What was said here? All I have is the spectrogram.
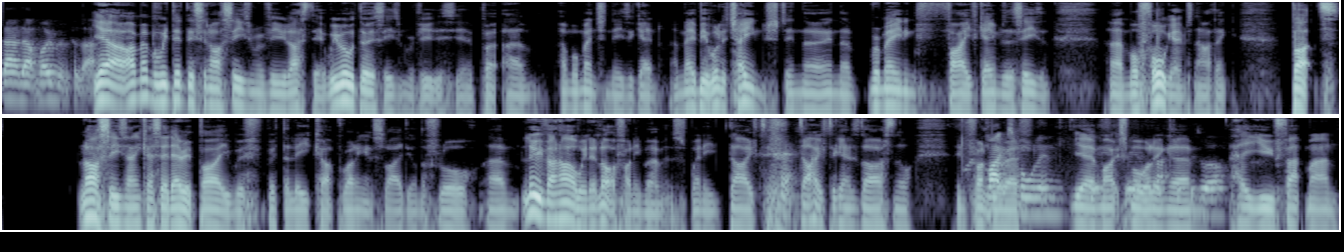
standout moment for that. Yeah, I remember we did this in our season review last year. We will do a season review this year, but um, and we'll mention these again, and maybe it will have changed in the in the remaining five games of the season, um, or four games now, I think. But last season, I think I said Eric Bailly with with the League Cup running and sliding on the floor. Um, Louis Van Gaal had a lot of funny moments when he dived dived against Arsenal in front Mike of the ref. Smalling. Yeah, Mike Smalling. back up as Um, well. Hey, you fat man.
